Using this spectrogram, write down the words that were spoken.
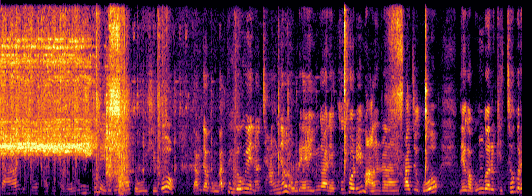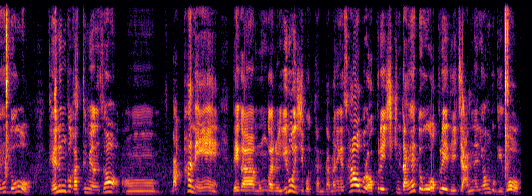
나 이렇게 가지고 오롱크 내리게 도우시고 남자분 같은 경우에는 작년 올해 인간의 구설이 많으라는 사주고 내가 뭔가를 개척을 해도 되는 것 같으면서 어, 막판에 내가 뭔가를 이루어지지 못한다. 만약에 사업을 업그레이드 시킨다 해도 업그레이드 되지 않는 형국이고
